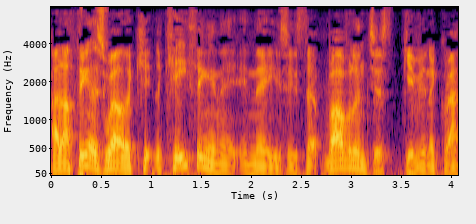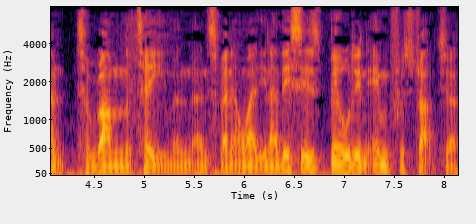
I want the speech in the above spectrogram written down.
And I think as well, the key, the key thing in, the, in these is that rather than just giving a grant to run the team and, and spend it on, well, you know, this is building infrastructure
